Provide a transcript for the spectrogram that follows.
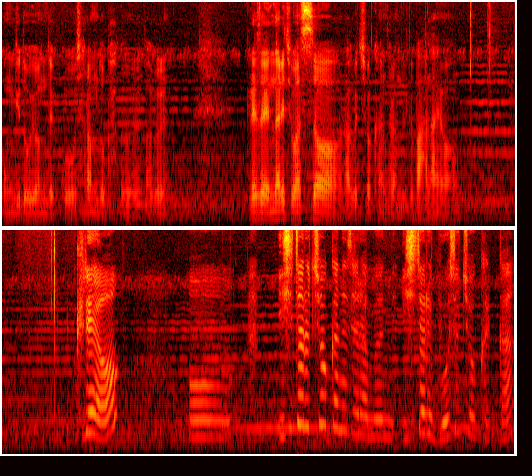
공기도 오염됐고 사람도 바글바글. 그래서 옛날이 좋았어 라고 추억하는 사람들도 많아요. 그래요? 어, 이 시절을 추억하는 사람은 이 시절의 무엇을 추억할까?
